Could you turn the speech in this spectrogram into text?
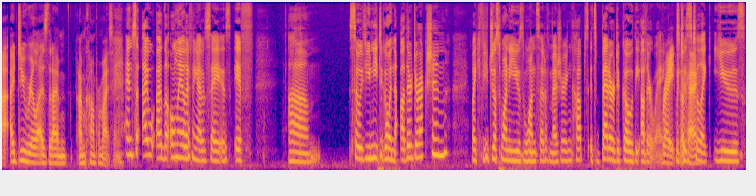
I, I do realize that I'm I'm compromising. And so, I, uh, the only other thing I would say is if, um, so if you need to go in the other direction, like if you just want to use one set of measuring cups, it's better to go the other way. Right, Which is to like use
